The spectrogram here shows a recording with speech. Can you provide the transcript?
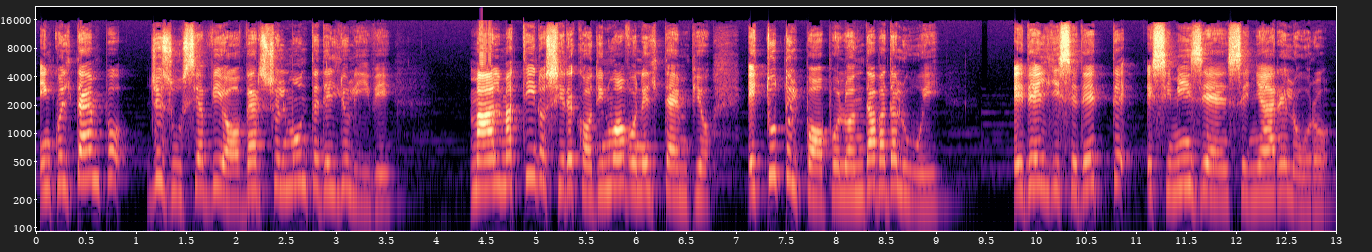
In quel tempo Gesù si avviò verso il Monte degli Ulivi, ma al mattino si recò di nuovo nel Tempio e tutto il popolo andava da lui. Ed egli sedette e si mise a insegnare loro.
